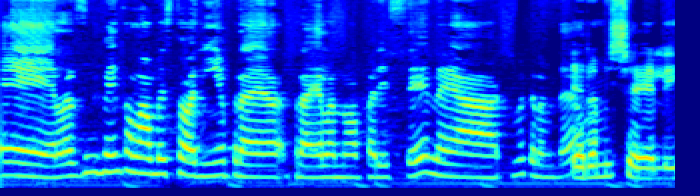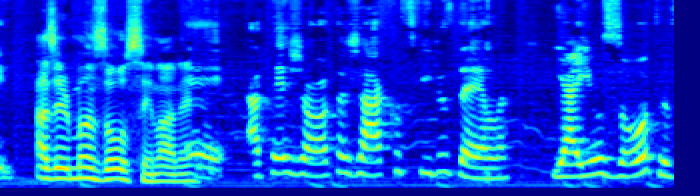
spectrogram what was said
É, elas inventam lá uma historinha pra, pra ela não aparecer, né? A, como é que é o nome dela? Era Michelle. As irmãs Olsen lá, né? É, a TJ já com os filhos dela. E aí os outros,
